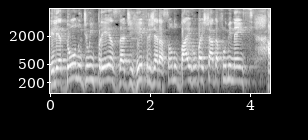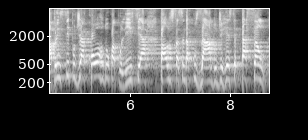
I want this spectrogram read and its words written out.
Ele é dono de uma empresa de refrigeração no bairro Baixada Fluminense. A princípio, de acordo com a polícia, Paulo está sendo acusado de receptação.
